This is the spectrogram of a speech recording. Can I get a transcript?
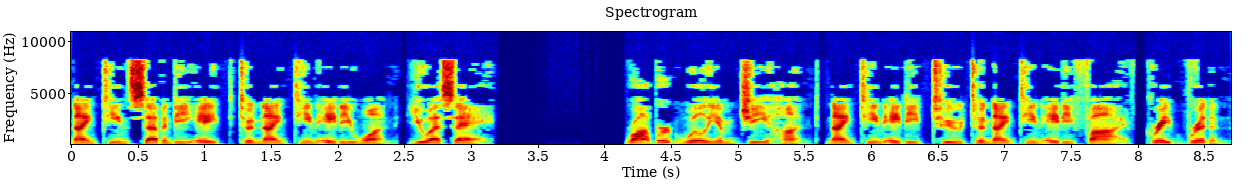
(1978–1981), USA; Robert William G. Hunt (1982–1985), Great Britain;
